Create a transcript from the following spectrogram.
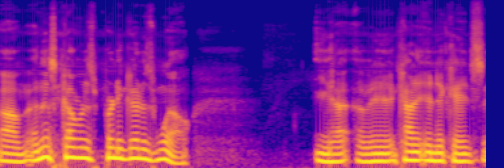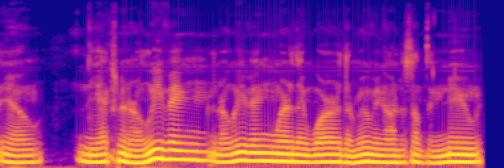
Um, and this cover is pretty good as well. Yeah, I mean, it kind of indicates, you know, the X Men are leaving, they're leaving where they were, they're moving on to something new,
